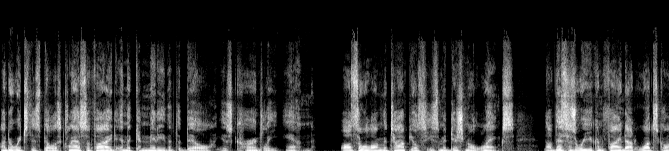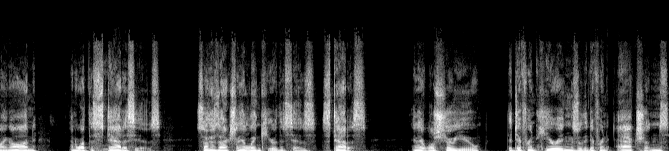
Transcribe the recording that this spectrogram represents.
under which this bill is classified and the committee that the bill is currently in. Also, along the top, you'll see some additional links. Now, this is where you can find out what's going on and what the status is. So, there's actually a link here that says status, and it will show you the different hearings or the different actions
